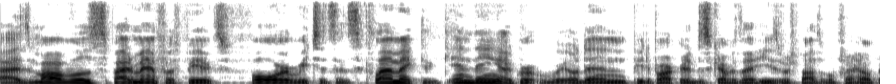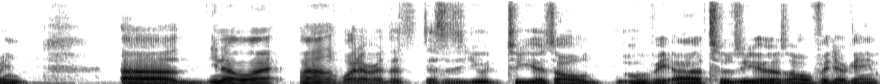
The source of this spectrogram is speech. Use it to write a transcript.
As Marvel's Spider-Man for Felix 4 reaches its climactic ending, a gr- then Peter Parker discovers that he's responsible for helping, uh, you know what? Well, whatever. This, this is a two years old movie, uh, two years old video game.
